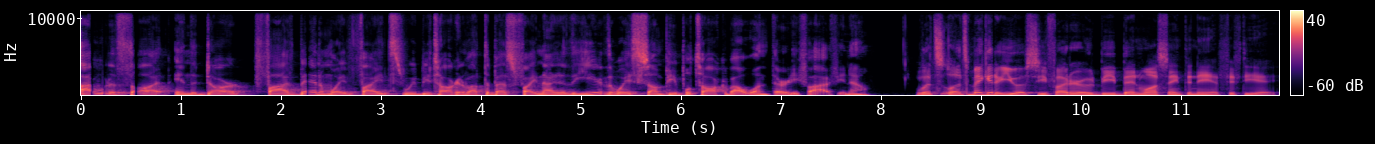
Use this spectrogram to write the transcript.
I would have thought in the dark five bantamweight fights we'd be talking about the best fight night of the year, the way some people talk about 135. You know, Let's let's make it a UFC fighter. It would be Benoit Saint Denis at 58.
